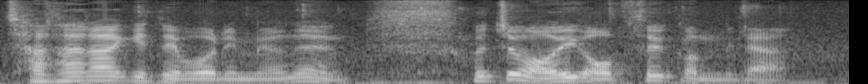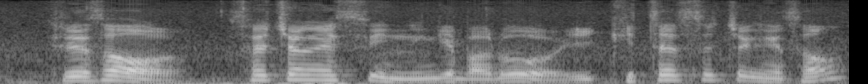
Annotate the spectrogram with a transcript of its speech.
자살하게 돼버리면은 그건 좀 어이가 없을 겁니다 그래서 설정할 수 있는 게 바로 이 기타 설정에서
